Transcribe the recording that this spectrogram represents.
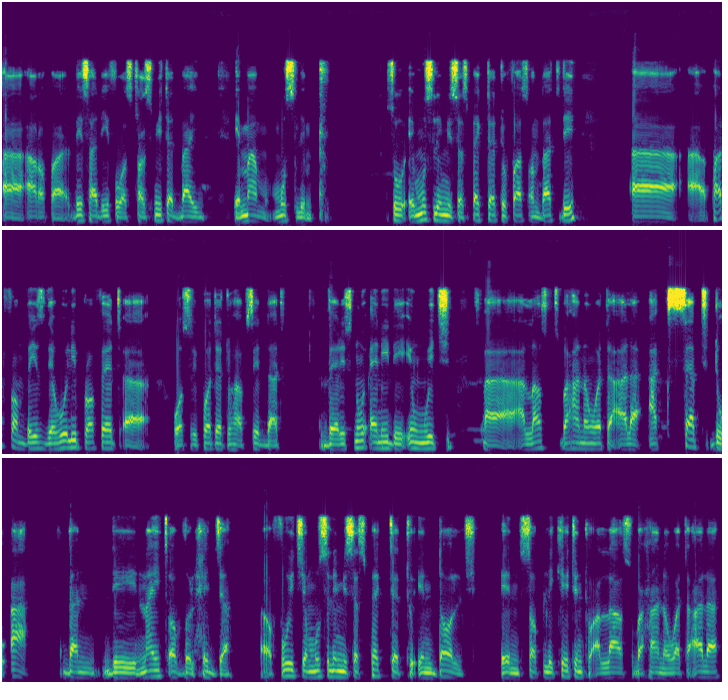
uh, Arafah. This hadith was transmitted by Imam Muslim. So a Muslim is expected to fast on that day. apart from this, the Holy Prophet was reported to have said that there is no any day in which uh, Allah subhanahu wa ta'ala accept dua than the night of Dhul Hijjah, of which a Muslim is expected to indulge in supplicating to Allah subhanahu wa ta'ala.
